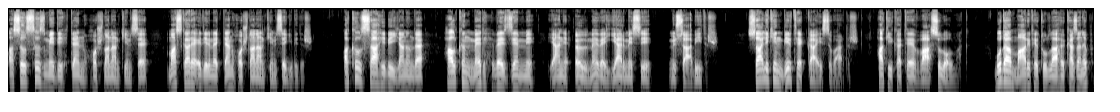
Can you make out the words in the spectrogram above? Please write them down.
asılsız medihten hoşlanan kimse, maskara edilmekten hoşlanan kimse gibidir. Akıl sahibi yanında halkın medh ve zemmi yani övme ve yermesi müsavidir. Salik'in bir tek gayesi vardır. Hakikate vasıl olmak. Bu da marifetullahı kazanıp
